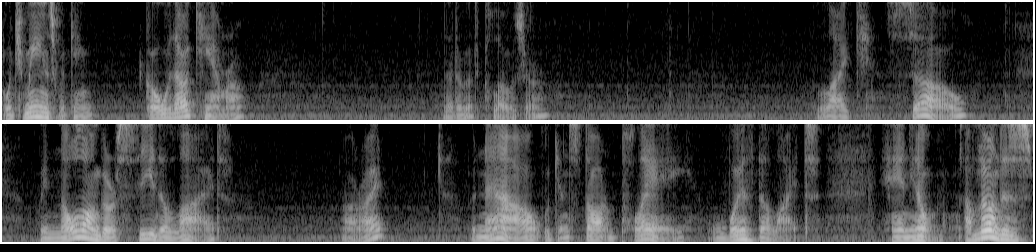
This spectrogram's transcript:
Which means we can go with our camera a little bit closer. Like so. We no longer see the light all right? But now we can start play with the light. And you know I've learned this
